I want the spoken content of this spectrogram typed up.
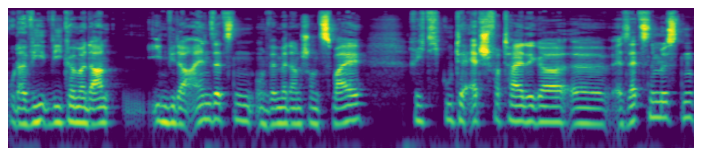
oder wie, wie können wir da ihn wieder einsetzen? Und wenn wir dann schon zwei richtig gute Edge-Verteidiger äh, ersetzen müssten.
